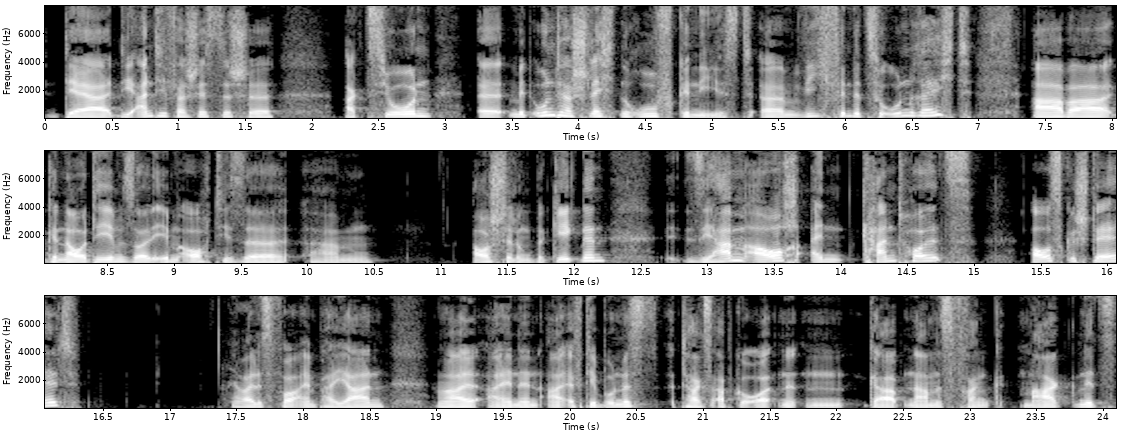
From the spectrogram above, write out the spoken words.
der die antifaschistische Aktion äh, mitunter schlechten Ruf genießt. Ähm, wie ich finde, zu Unrecht, aber genau dem soll eben auch diese ähm, Ausstellung begegnen. Sie haben auch ein Kantholz ausgestellt, weil es vor ein paar Jahren mal einen AfD-Bundestagsabgeordneten gab namens Frank Magnitz,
